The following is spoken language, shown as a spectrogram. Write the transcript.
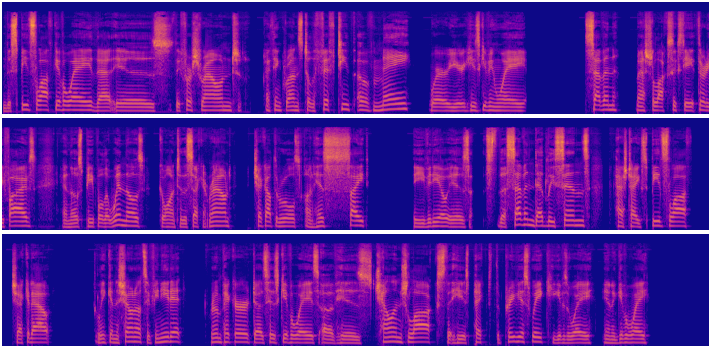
The Speed Sloth giveaway, that is the first round, I think runs till the 15th of May, where he's giving away seven Master Lock 6835s. And those people that win those go on to the second round. Check out the rules on his site. The video is The Seven Deadly Sins, hashtag Speed Sloth. Check it out. Link in the show notes if you need it. Rune Picker does his giveaways of his challenge locks that he has picked the previous week. He gives away in a giveaway.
